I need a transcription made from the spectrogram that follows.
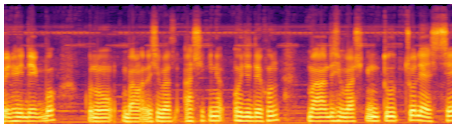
বের হয়ে দেখব কোনো বাংলাদেশি বাস আসে কি না ওই যে দেখুন, বাংলাদেশি বাস কিন্তু চলে আসছে।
